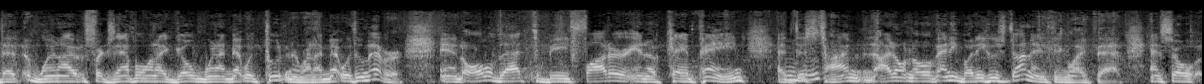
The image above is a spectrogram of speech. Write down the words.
that when I, for example, when I go when I met with Putin or when I met with whomever, and all of that to be fodder in a campaign at this time. I don't know of anybody who's done anything like that. And so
